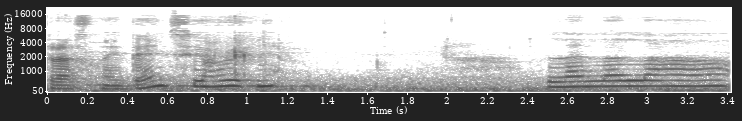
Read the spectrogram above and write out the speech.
Прекрасний день сьогодні. Ла-ла-ла.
